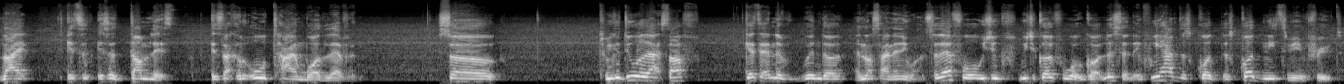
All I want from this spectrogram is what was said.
like it's a, it's a dumb list. It's like an all-time world eleven. So we could do all that stuff, get to the end of the window and not sign anyone. So therefore we should we should go for what we've got. Listen, if we have the squad the squad needs to be improved.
